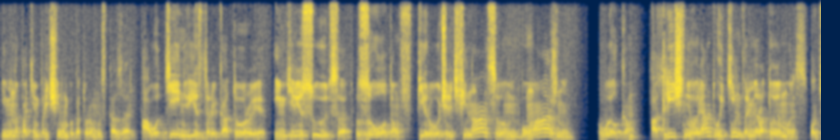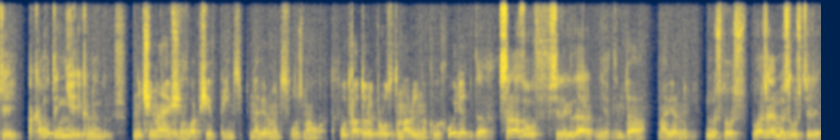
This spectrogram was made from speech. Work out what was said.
Именно по тем причинам, по которым мы сказали. А вот те инвесторы, которые интересуются золотом в первую очередь финансовым, бумажным, welcome. Отличный вариант уйти, например, от ОМС. Окей. А кому ты не рекомендуешь? Начинающим вообще, в принципе, наверное, это сложновато. Вот которые просто на рынок выходят, Да. Сразу в Селегдар нет. да, наверное, нет. Ну что ж, уважаемые слушатели,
